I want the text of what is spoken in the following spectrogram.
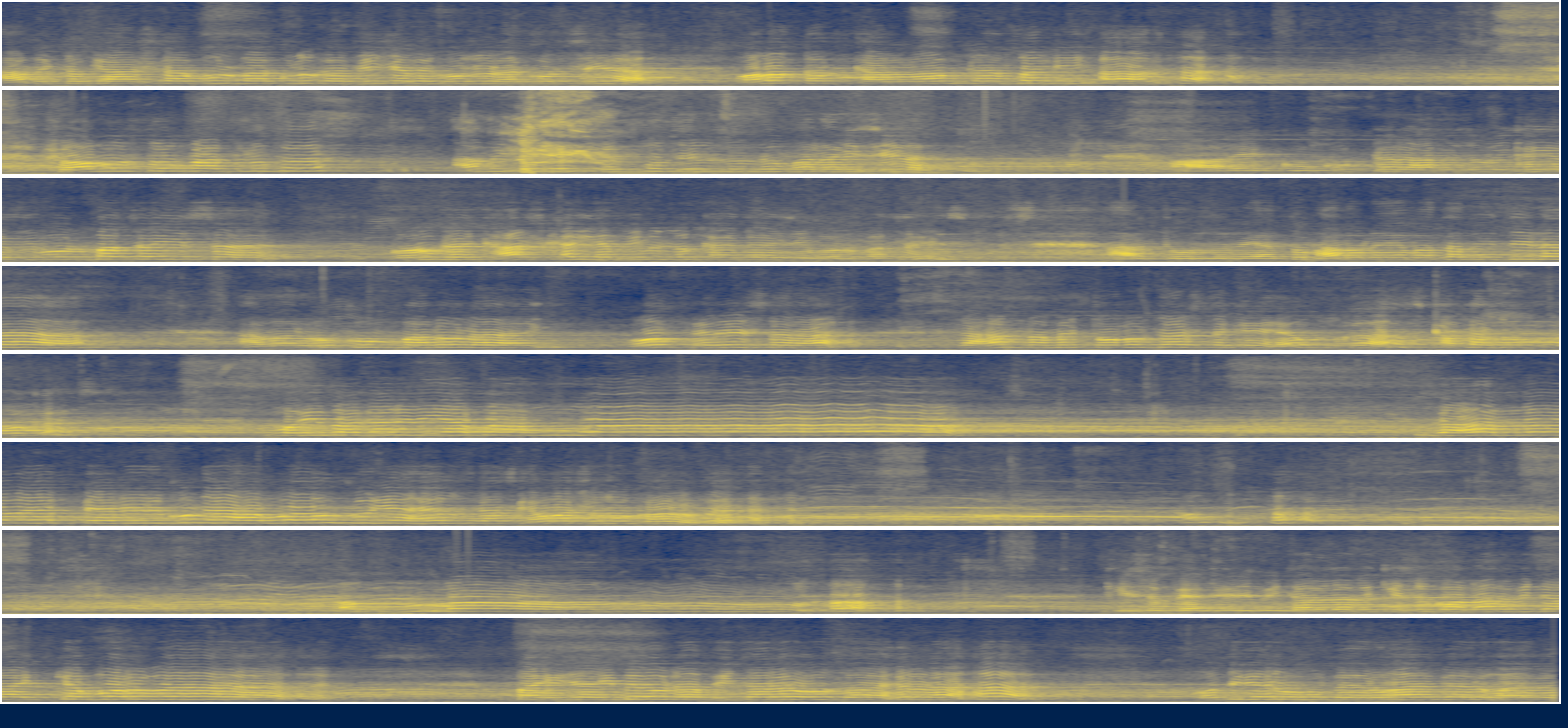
আমি তোকে আশরাফুল মাকলুকাত হিসেবে ঘোষণা করছিলাম। অলাকাত কাররাম না আদম সমস্ত আমি তোকে খেদমতের জন্য বানাইছিলাম। আর এই কুকুরটার আমি তুমি জীবন বাঁচাইছে। গরুটার ঘাস খাইয়া বিভিন্ন কায়দায় জীবন বাঁচাইছে। আর তোর জন্য এত ভালো নেই মাথা দিলাম। আমার হুকুম ভালো নাই। ও ফেরেস তারা জাহান নামের তলদাস থেকে হেউজ গাছ, কাটা ওই বাগানে নিয়ে জাহান নামে পেটের খুঁজে আওয়াও করিয়া হেউজ গাছ খাওয়া শুরু আল্লাহ। কিছু পেটের ভিতরে যাবে কিছু গলার ভিতরে আইকা পড়বে? বাইরে যাইবেও না ভিতরেও যায় না। ওদিকে রু বের হয় বের হয়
